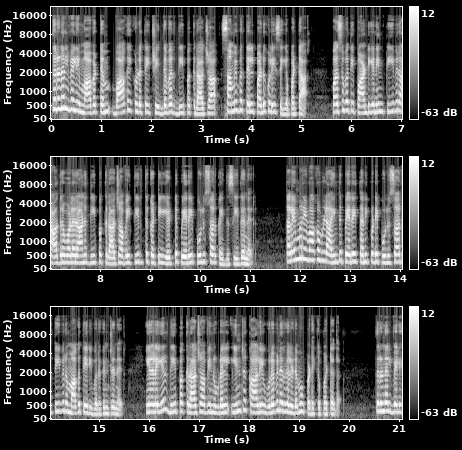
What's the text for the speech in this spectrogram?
திருநெல்வேலி மாவட்டம் வாகைக்குளத்தைச் சேர்ந்தவர் தீபக் ராஜா சமீபத்தில் படுகொலை செய்யப்பட்டார். பசுபதி பாண்டியனின் தீவிர ஆதரவாளரான தீபக் ராஜாவை தீர்த்து கட்டிய எட்டு பேரை போலீசார் கைது செய்தனர். தலைமறைவாக உள்ள ஐந்து பேரை தனிப்படை போலீசார் தீவிரமாக தேடி வருகின்றனர். இந்நிலையில் தீபக் ராஜாவின் உடல் இன்று காலை உறவினர்களிடம் ஒப்படைக்கப்பட்டது திருநெல்வேலி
